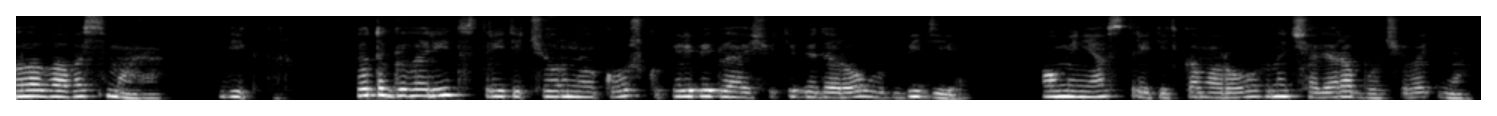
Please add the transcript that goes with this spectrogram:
Глава восьмая. Виктор. Кто-то говорит встретить черную кошку, перебегающую тебе дорогу к беде, а у меня встретить Комарова в начале рабочего дня.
